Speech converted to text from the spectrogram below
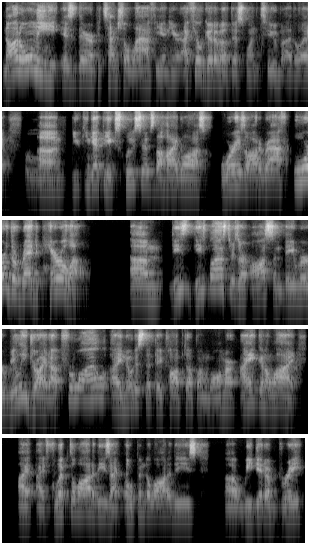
Not only is there a potential Laffy in here, I feel good about this one too, by the way. Um, you can get the exclusives, the high gloss, or his autograph, or the red parallel. Um, these these blasters are awesome. They were really dried up for a while. I noticed that they popped up on Walmart. I ain't gonna lie. I, I flipped a lot of these. I opened a lot of these. Uh, we did a break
